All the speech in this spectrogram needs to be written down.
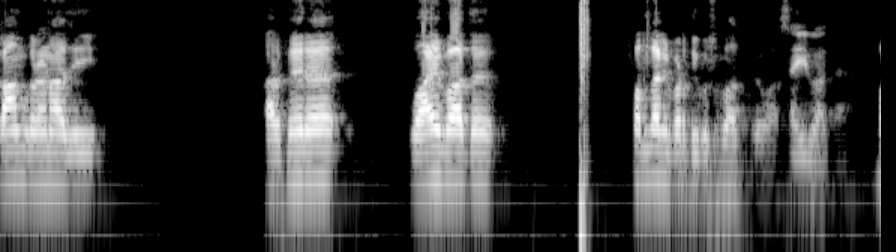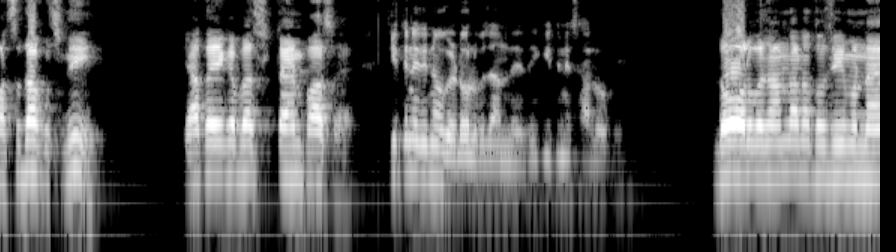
काम करना जी। और फिर वाह बात पल्ला नहीं पड़ती कुछ बात पे बात सही बात है। बसदा कुछ नहीं। या तो एक बस टाइम पास है। कितने दिन हो गए ढोल बजाते थे कितने साल हो गए? ढोल बजाना ना तो जी मैंने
